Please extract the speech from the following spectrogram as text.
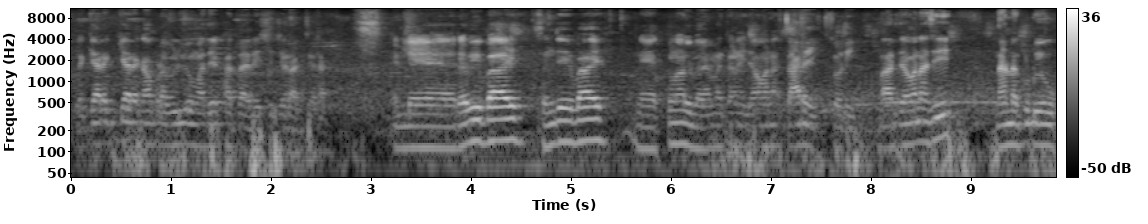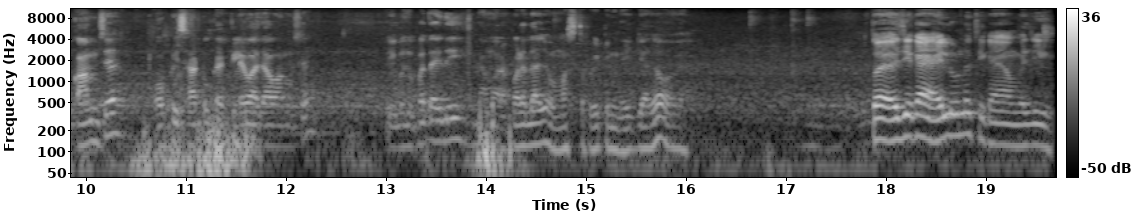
એટલે ક્યારેક ક્યારેક આપણા વિડીયોમાં દેખાતા રહે છે જરાક જરાક. એટલે રવિભાઈ સંજયભાઈ ને કુણાલભાઈ, અમે ત્રણે જવાના, ચારેય સોરી બહાર જવાના છીએ. નાનકડું એવું કામ છે, ઓફિસ હાટું કંઈક લેવા જવાનું છે. એ બધું પતાવી દઈ. અમારા પડદા જો મસ્ત ફિટિંગ થઈ ગયા છો હવે. તો હજી કાંઈ હેલું નથી કાંઈ આમ હજી.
